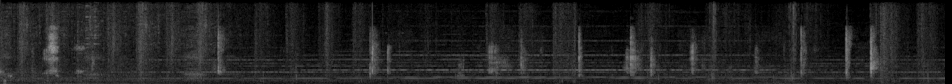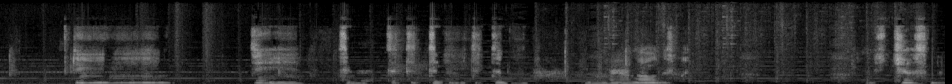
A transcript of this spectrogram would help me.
Go this way. Oh, this. It's just me.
